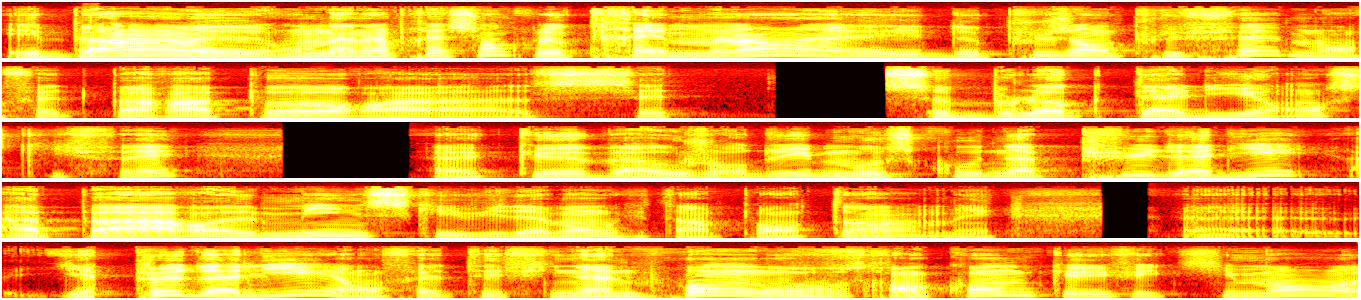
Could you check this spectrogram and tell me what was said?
eh ben, on a l'impression que le Kremlin est de plus en plus faible en fait par rapport à ce bloc d'alliance qui fait euh, que bah, aujourd'hui Moscou n'a plus d'alliés, à part euh, Minsk évidemment qui est un pantin, mais euh, il y a peu d'alliés en fait. Et finalement, on se rend compte qu'effectivement,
